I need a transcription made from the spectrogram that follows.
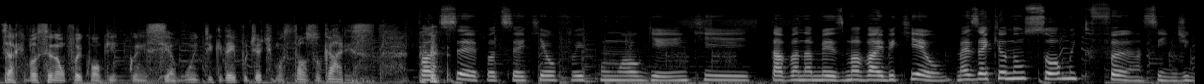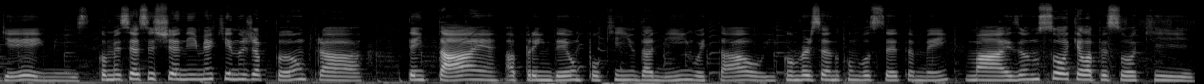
será que você não foi com alguém que conhecia muito e que daí podia te mostrar os lugares? Pode ser, pode ser que eu fui com alguém que tava na mesma vibe que eu. Mas é que eu não sou muito fã, assim, de games. Comecei a assistir anime aqui no Japão pra tentar é, aprender um pouquinho da língua e tal, e conversando com você também. Mas eu não sou aquela pessoa que,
